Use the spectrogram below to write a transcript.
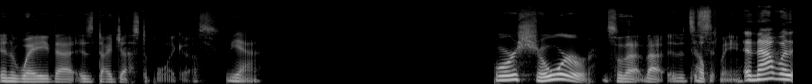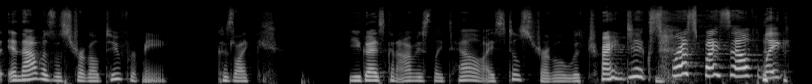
in a way that is digestible i guess. Yeah. For sure. So that that it's helped me. and that was and that was a struggle too for me because like you guys can obviously tell i still struggle with trying to express myself like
